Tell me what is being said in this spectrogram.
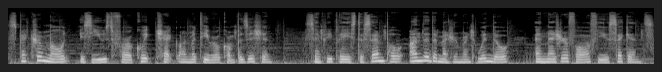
Spectrum mode is used for a quick check on material composition. Simply place the sample under the measurement window and measure for a few seconds.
